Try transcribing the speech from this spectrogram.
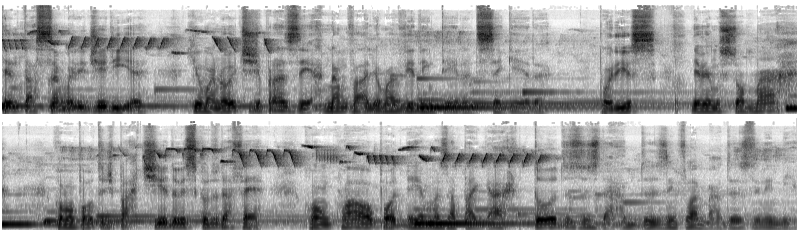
tentação, ele diria que uma noite de prazer não vale uma vida inteira de cegueira. Por isso, devemos tomar como ponto de partida o escudo da fé, com o qual podemos apagar todos os dardos inflamados do inimigo.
